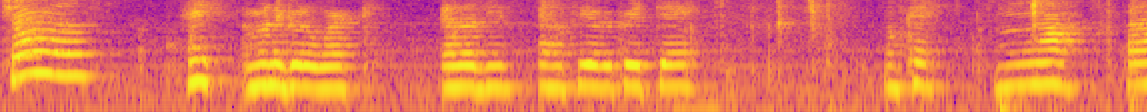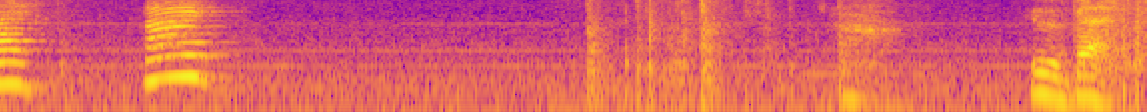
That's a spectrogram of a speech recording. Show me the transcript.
Charles. Hey, I'm gonna go to work. I love you. I hope you have a great day. Okay. Mwah. Bye. Bye. You're the best.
